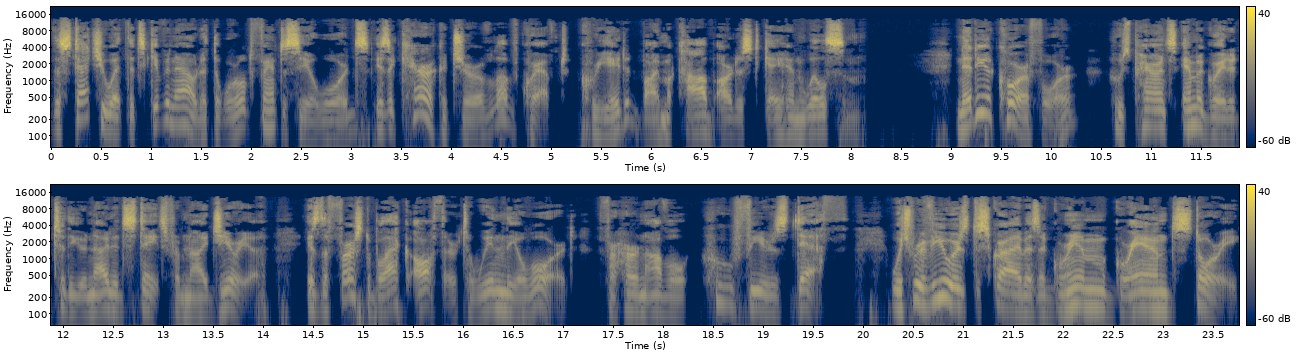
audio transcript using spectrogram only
the statuette that's given out at the World Fantasy Awards is a caricature of Lovecraft created by macabre artist Gahan Wilson. Nnedi Okorafor, whose parents immigrated to the United States from Nigeria, is the first black author to win the award for her novel Who Fears Death, which reviewers describe as a grim, grand story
